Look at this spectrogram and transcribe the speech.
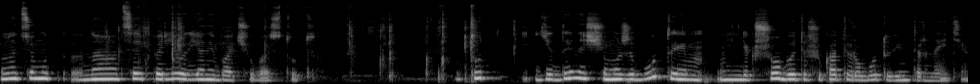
Ну, на, цьому, на цей період я не бачу вас тут. Тут єдине, що може бути, якщо будете шукати роботу в інтернеті.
